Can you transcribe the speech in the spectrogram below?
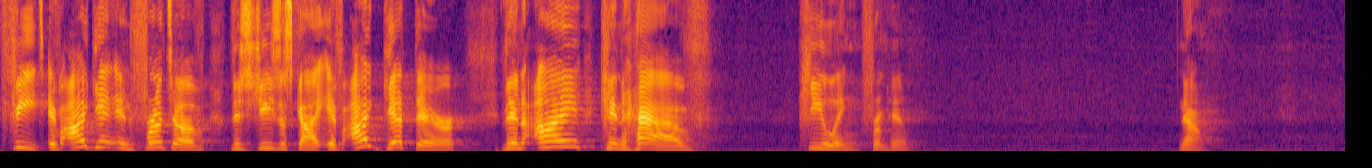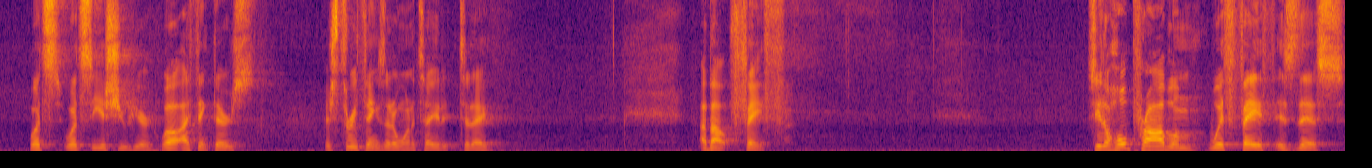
feet, if I get in front of this Jesus guy, if I get there, then I can have healing from him. Now, what's, what's the issue here? Well, I think there's, there's three things that I want to tell you today about faith. See, the whole problem with faith is this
